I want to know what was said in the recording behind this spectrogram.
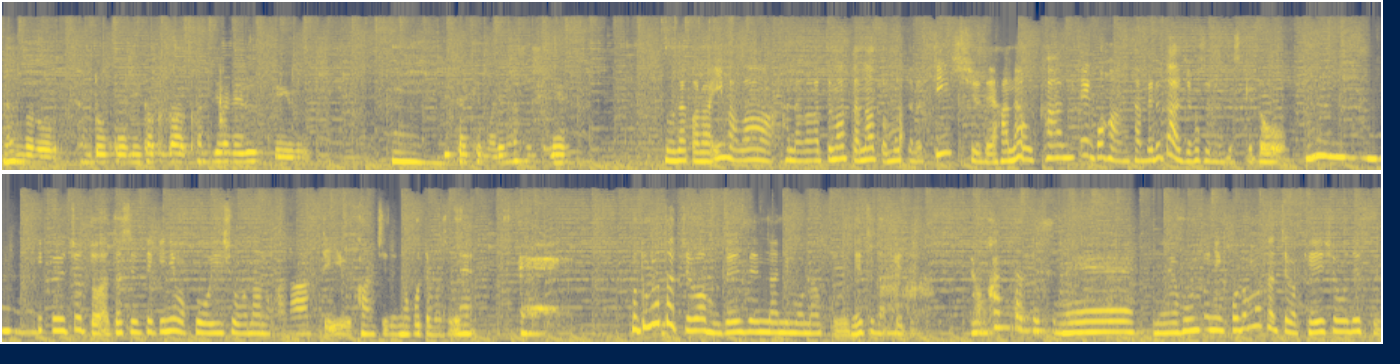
う、なんだろう、ちゃんとこう味覚が感じられるっていううん実体験もありますしね。そうだから今は鼻が詰まったなと思ったらティッシュで鼻を噛んでご飯食べると味がするんですけどうん。ちょっと私的には後遺症なのかなっていう感じで残ってますね子供たちはもう全然何もなく熱だけよかったですね。でね本当に子供たちは軽症ですっ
